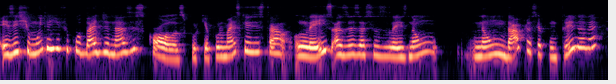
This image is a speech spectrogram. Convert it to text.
Existe muita dificuldade nas escolas, porque por mais que existam leis, às vezes essas leis não, não dá para ser cumprida, né?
